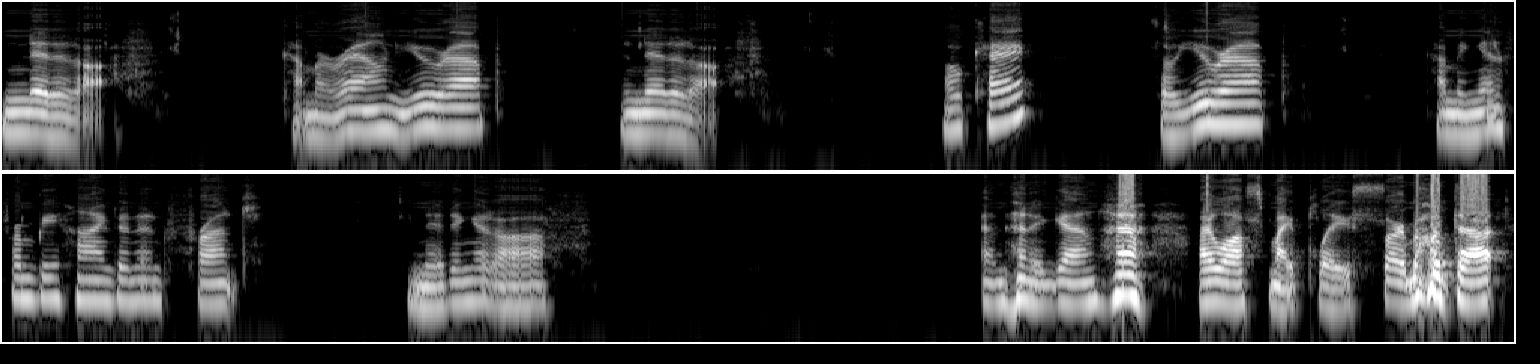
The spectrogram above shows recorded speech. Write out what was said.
knit it off. Come around, U-wrap, and knit it off. Okay, so U-wrap, coming in from behind and in front, knitting it off. And then again, I lost my place. Sorry about that.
